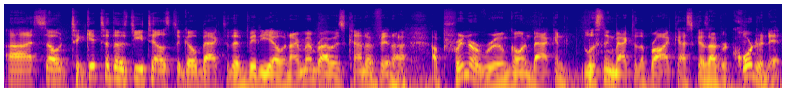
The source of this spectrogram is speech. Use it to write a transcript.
Uh, so to get to those details, to go back to the video, and I remember I was kind of in a, a printer room going back and listening back to the broadcast because I'd recorded it.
